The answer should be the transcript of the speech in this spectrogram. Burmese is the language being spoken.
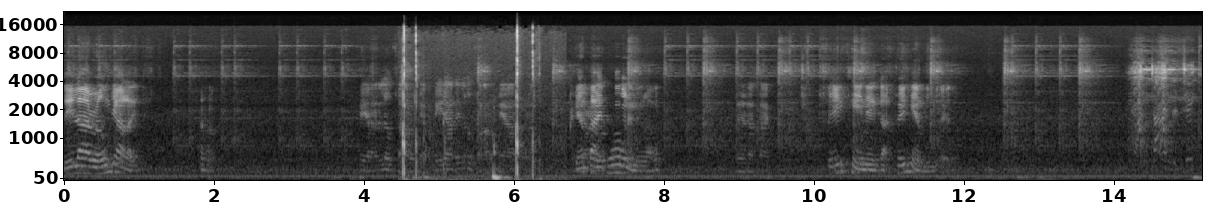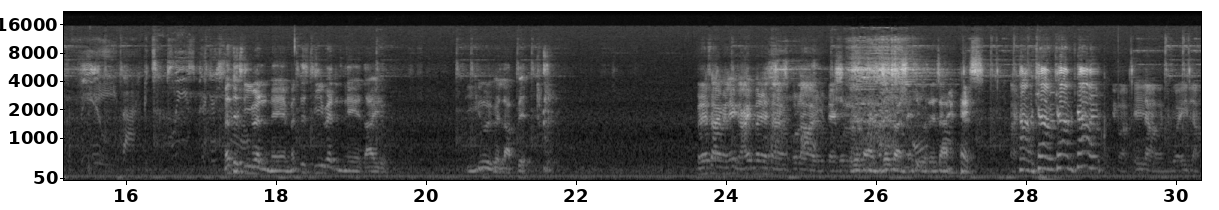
လေလာရုံးပြလိုက်ဖေးရလောက်စားလို့ဖေးရလည်းလောက်စားလို့မရဘူးရန်ပိုင်ထုံးနေမလားဖေးရ L của L.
